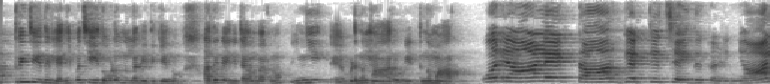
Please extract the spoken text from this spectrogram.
അത്രയും ചെയ്തില്ല. ഇനിയിപ്പോ ചെയ്തോളും എന്നുള്ള രീതിക്കുന്നു അത് കഴിഞ്ഞിട്ട് അവൻ പറഞ്ഞു ഇനി ഇവിടുന്ന് മാറും വീട്ടിൽ നിന്ന് മാറും. ഒരാളെ ടാർഗറ്റ് ചെയ്ത് കഴിഞ്ഞാൽ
